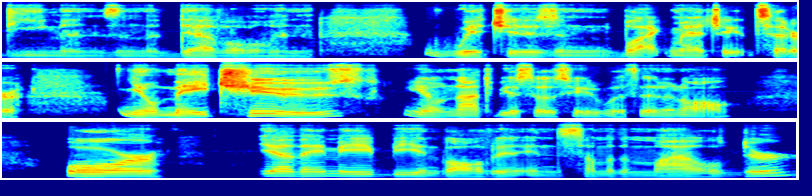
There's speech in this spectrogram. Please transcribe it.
demons and the devil and witches and black magic etc you know may choose you know not to be associated with it at all or Yeah, they may be involved in, in some of the milder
